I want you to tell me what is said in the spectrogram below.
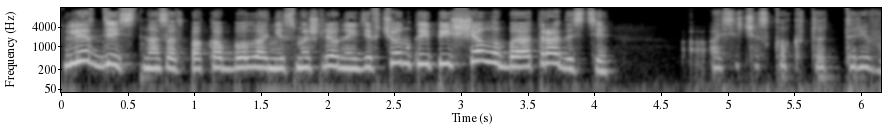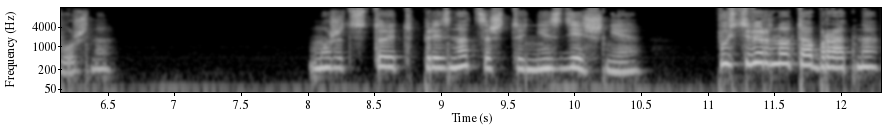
Лет десять назад, пока была несмышленой девчонкой, пищала бы от радости. А сейчас как-то тревожно. Может, стоит признаться, что не здешняя. Пусть вернут обратно.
